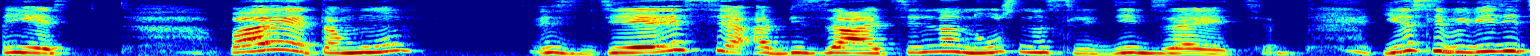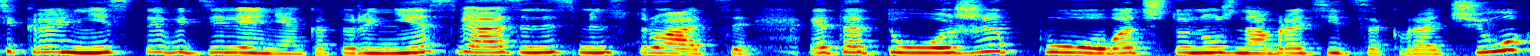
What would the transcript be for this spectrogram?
есть. Поэтому Здесь обязательно нужно следить за этим. Если вы видите кровянистые выделения, которые не связаны с менструацией, это тоже повод, что нужно обратиться к врачу,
